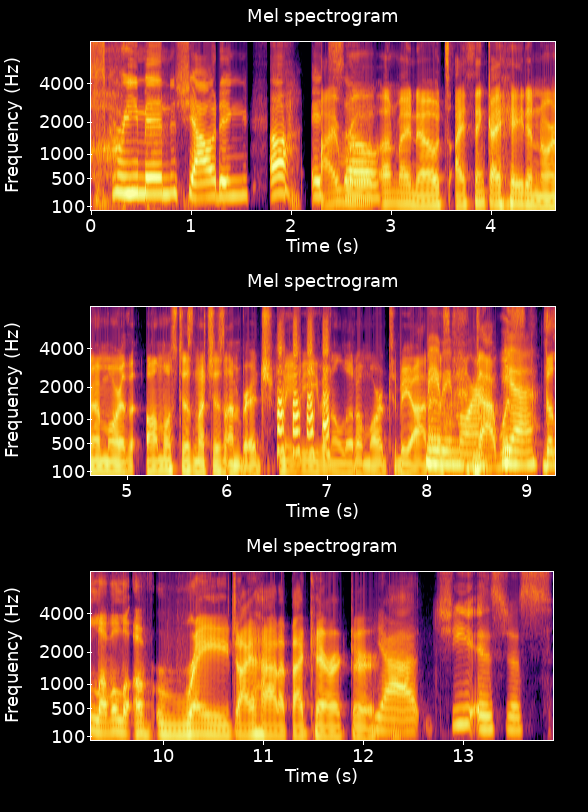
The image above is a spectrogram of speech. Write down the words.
screaming, shouting. Uh, it's I so wrote on my notes. I think I hate Enorna more, th- almost as much as Umbridge, maybe even a little more, to be honest. Maybe more, That was yeah. the level of rage I had at that character. yeah. She is just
